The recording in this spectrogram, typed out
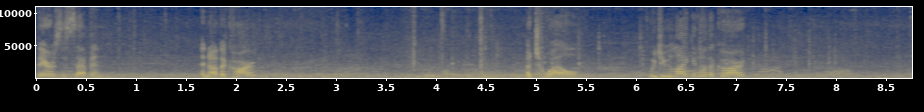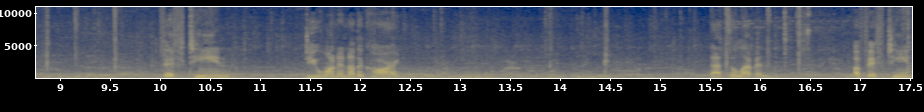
There's a 7. Another card? A 12. Would you like another card? 15. Do you want another card? That's 11. A 15.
